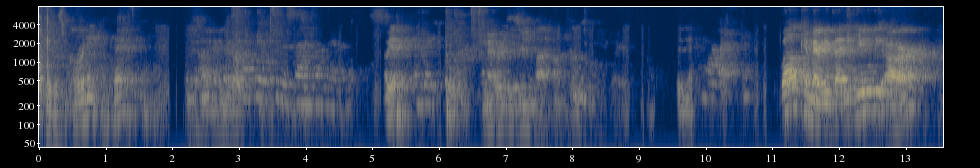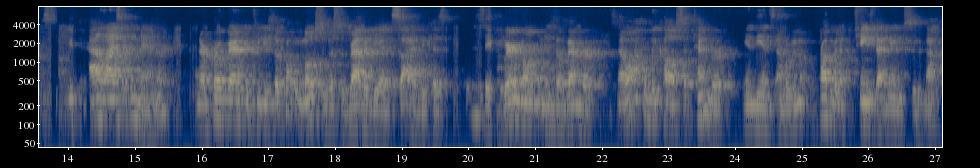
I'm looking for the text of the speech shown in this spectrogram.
Okay, it's recording, okay? Oh, yeah. Remember the Zoom platform. Welcome, everybody. Here we are, Allies at the Manor, and our program continues, though probably most of us would rather be outside because this is a rare moment in November. Now, often we call September Indian summer. We're probably going to have to change that name soon enough.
